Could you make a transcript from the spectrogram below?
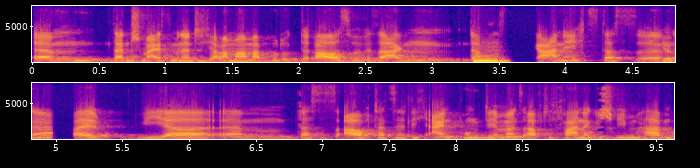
Ähm, dann schmeißen wir natürlich auch immer mal Produkte raus, wo wir sagen, da mhm gar nichts, das, äh, ja. ne, weil wir, ähm, das ist auch tatsächlich ein Punkt, den wir uns auf die Fahne geschrieben haben,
